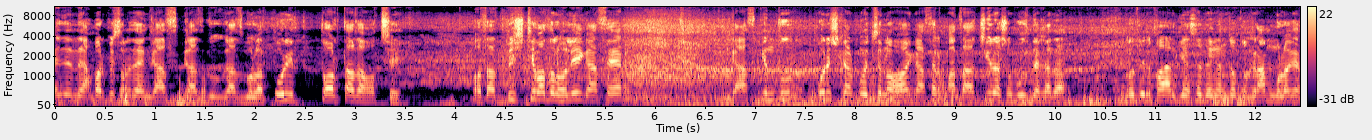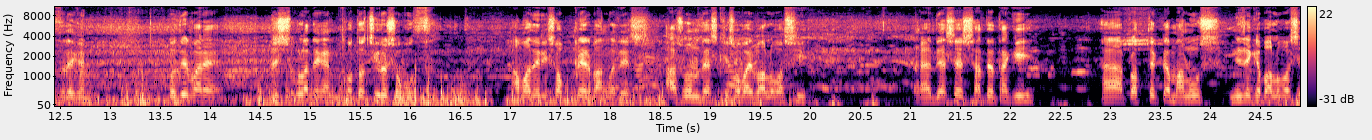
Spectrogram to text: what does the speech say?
এই যে আমার পিছনে দেখেন গাছ গাছ, গাছগুলো তরি তরতাজা হচ্ছে। অর্থাৎ বৃষ্টি বাদল হলেই গাছের গাছ কিন্তু পরিষ্কার পরিচ্ছন্ন হয়, গাছের পাতা চিরসবুজ দেখা যায়। নদীর পার গেছে দেখেন, যত গ্রামগুলো গেছে দেখেন, নদীর পারে দৃশ্যগুলো দেখেন, কত চিরসবুজ আমাদের এই স্বপ্নের বাংলাদেশ। আসল দেশকে সবাই ভালোবাসি দেশের সাথে থাকি। হ্যাঁ প্রত্যেকটা মানুষ নিজেকে ভালোবাসি,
